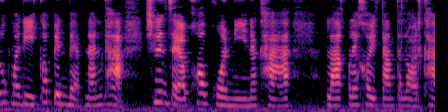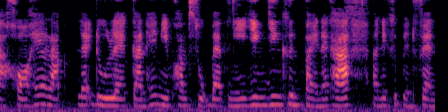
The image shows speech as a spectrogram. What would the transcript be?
ลูกมาดีก็เป็นแบบนั้นค่ะ ชื่นใจกับครอบครัวนี้นะคะ รักและคอยตามตลอดค่ะ ขอให้รักและดูแลกันให้มีความสุขแบบนี้ยิ่งยิ่งขึ้นไปนะคะ อันนี้คือเป็นแฟน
